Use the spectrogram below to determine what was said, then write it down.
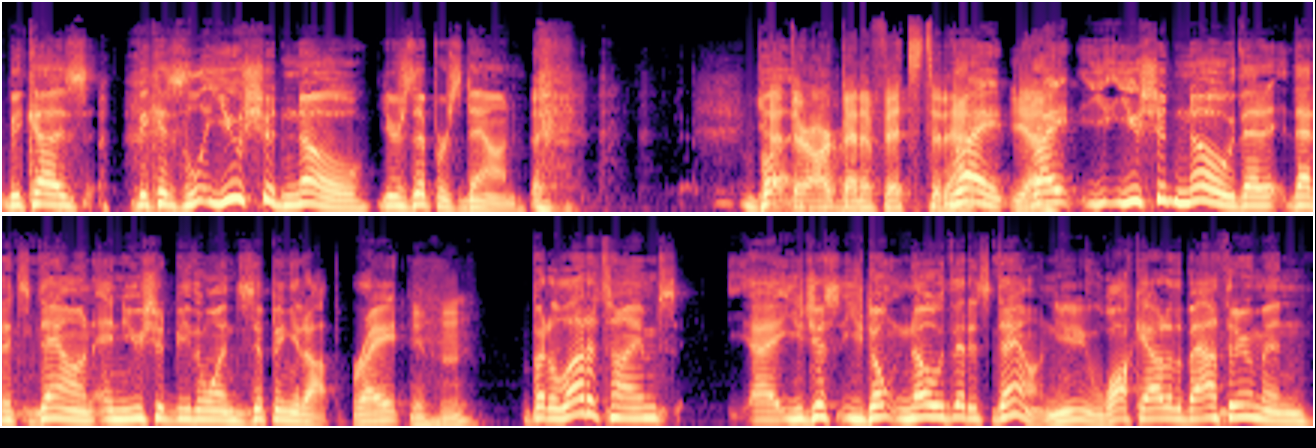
because because you should know your zippers down. But, yeah, there are benefits to that. Right, yeah. right. You should know that that it's down, and you should be the one zipping it up, right? Mm-hmm. But a lot of times, uh, you just you don't know that it's down. You walk out of the bathroom and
